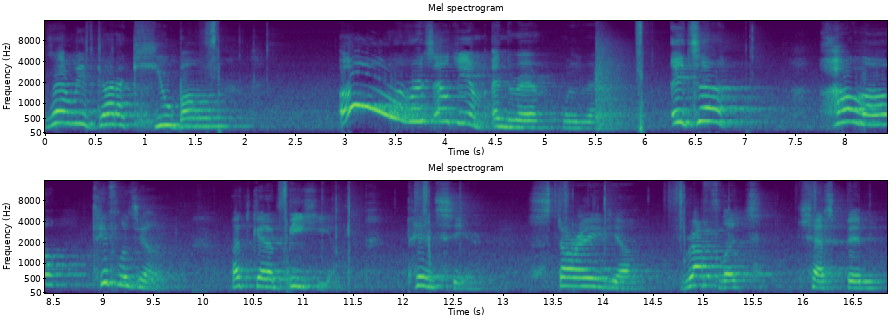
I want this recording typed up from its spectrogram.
Then we've got a Cubone. Oh, reverse LGM. And rare, what is rare? It's a hollow Typhlosion. Let's get a Beehee, Pinsir, Staravia, Rufflet, Chespin,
